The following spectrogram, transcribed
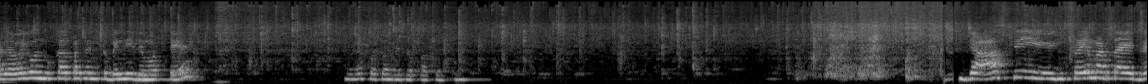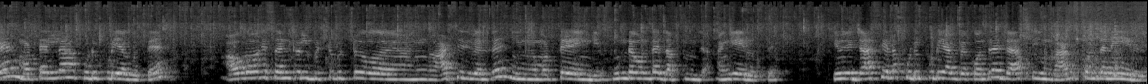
ಅದು ಅವಾಗ ಒಂದು ಮುಕ್ಕಾಲು ಪರ್ಸೆಂಟ್ ಬೆಂದಿದೆ ಮೊಟ್ಟೆ. ಈಗ ಕೊತ್ತಂಬರಿ ಸೊಪ್ಪು ಹಾಕೊಂತೀನಿ. ಜಾಸ್ತಿ ಫ್ರೈ ಮಾಡ್ತಾ ಇದ್ರೆ ಮೊಟ್ಟೆ ಎಲ್ಲ ಪುಡಿ ಪುಡಿ ಆಗುತ್ತೆ. ಅವಾಗವಾಗ ಸೆಂಟ್ರಲ್ಲಿ ಬಿಟ್ಟು ಬಿಟ್ಟು ಹಿಂಗೆ ಆಡ್ಸಿದ್ವಿ ಅಂದರೆ ಹಿಂಗೆ ಮೊಟ್ಟೆ ಹಿಂಗೆ ಉಂಡೆ ಉಂಡೆ ದಪ್ಪ ಹಂಗೆ ಇರುತ್ತೆ. ನಿಮಗೆ ಜಾಸ್ತಿ ಎಲ್ಲ ಪುಡಿ ಪುಡಿ ಆಗಬೇಕು ಅಂದರೆ ಜಾಸ್ತಿ ಹಿಂಗೆ ಆಡಿಸ್ಕೊತಾನೇ ಇರಿ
